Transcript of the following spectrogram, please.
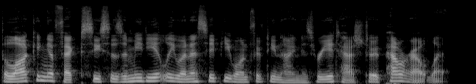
The locking effect ceases immediately when SCP-159 is reattached to a power outlet.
